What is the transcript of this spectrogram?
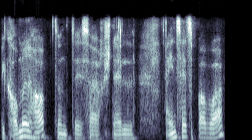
bekommen habt und das auch schnell einsetzbar war.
